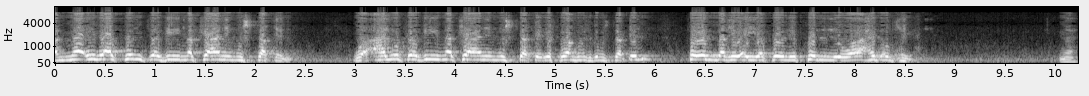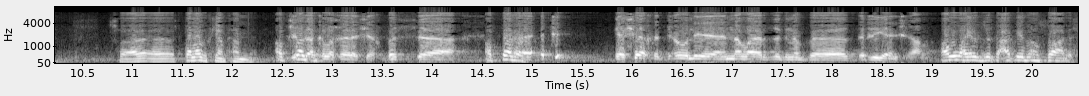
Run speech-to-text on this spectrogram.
أما إذا كنت في مكان مستقل وأهلك في مكان مستقل إخوانكم في مكان مستقل فينبغي أن يكون لكل واحد أضحية. نعم. سؤال آه، طلبك يا محمد. جزاك الله خير يا شيخ. بس آه، الطلب آه، يا شيخ ادعوا لي أن الله يرزقنا بذرية إن شاء الله. الله يرزق عقيبا صالح.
